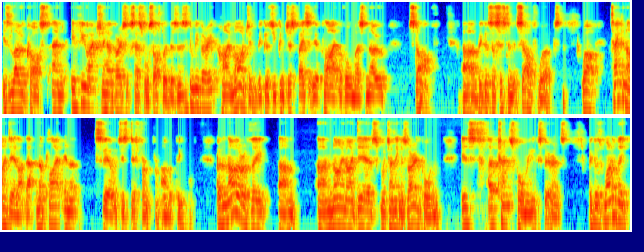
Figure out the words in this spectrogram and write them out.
is low cost. And if you actually have a very successful software business, going to be very high margin because you can just basically apply it with almost no staff uh, because the system itself works. Well, take an idea like that and apply it in a sphere which is different from other people. But another of the um, uh, nine ideas, which I think is very important, is a transforming experience. Because one of the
